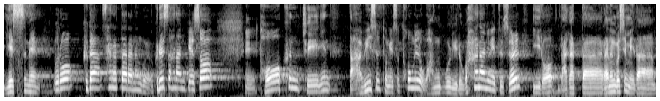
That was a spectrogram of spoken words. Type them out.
예스맨으로 그가 살았다라는 거예요. 그래서 하나님께서 예, 더큰 죄인인 다윗을 통해서 통일 왕국을 이루고 하나님의 뜻을 이뤄 나갔다라는 것입니다.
